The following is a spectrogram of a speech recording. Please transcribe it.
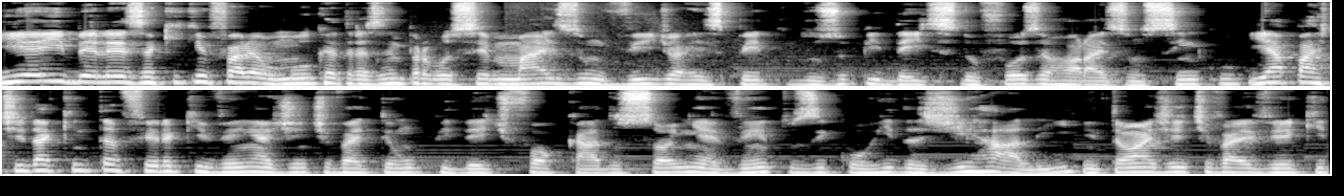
E aí, beleza? Aqui quem fala é o Muka, trazendo para você mais um vídeo a respeito dos updates do Forza Horizon 5. E a partir da quinta-feira que vem a gente vai ter um update focado só em eventos e corridas de rally. Então a gente vai ver aqui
